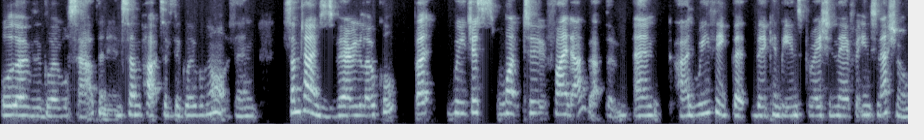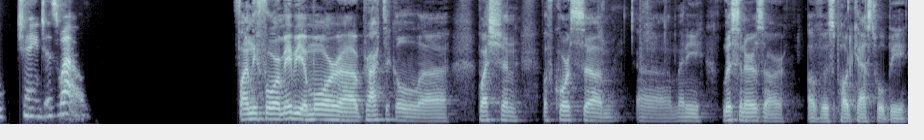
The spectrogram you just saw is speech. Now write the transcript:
all over the global south and in some parts of the global north. And sometimes it's very local, but we just want to find out about them. And, and we think that there can be inspiration there for international change as well. Finally, for maybe a more uh, practical uh, question, of course, um, uh, many listeners are of this podcast will be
